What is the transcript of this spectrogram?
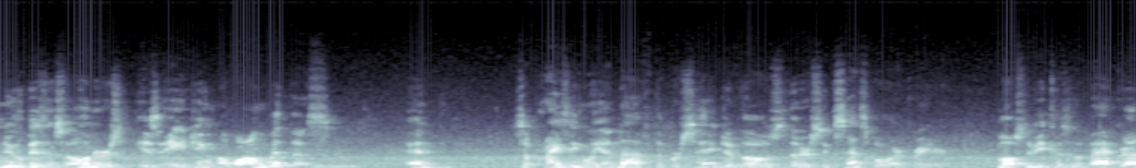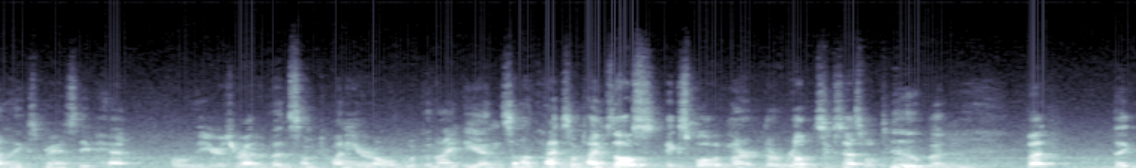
new business owners is aging along with us. Mm-hmm. And surprisingly enough, the percentage of those that are successful are greater, mostly because of the background and experience they've had over the years, rather than some 20-year-old with an idea. And some of the sometimes those explode and are they're real successful too. But mm-hmm. but the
